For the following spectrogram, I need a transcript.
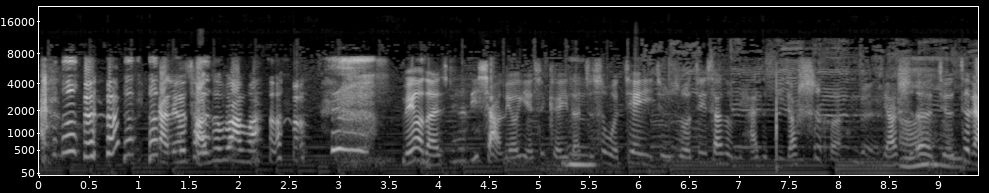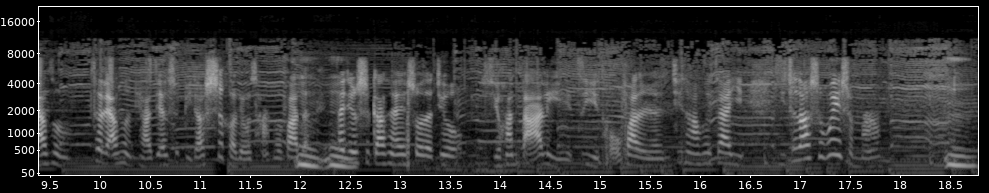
想留长头发吗？没有的，其实你想留也是可以的，只是我建议就是说这三种女孩子比较适合，比较适呃，就这两种这两种条件是比较适合留长头发的。那就是刚才说的，就喜欢打理自己头发的人，经常会在意。你知道是为什么？嗯，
